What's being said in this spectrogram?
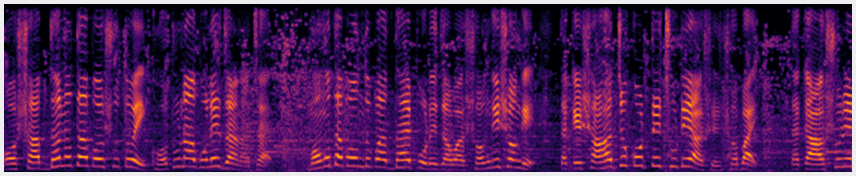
অসাবধানতা বশত এই ঘটনা বলে জানা যায়। মমতা বন্দ্যোপাধ্যায় পড়ে যাওয়ার সঙ্গে সঙ্গে তাকে সাহায্য করতে ছুটে আসেন সবাই। তাকে আসনে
